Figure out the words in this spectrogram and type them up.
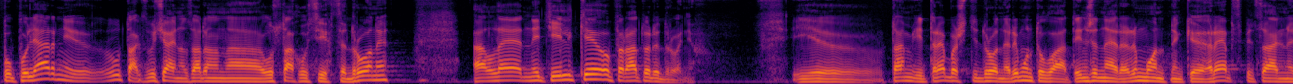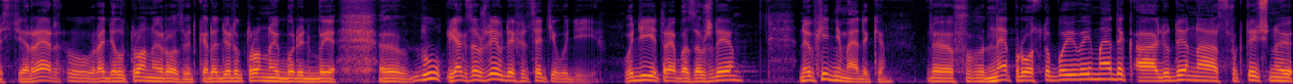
Популярні, ну так, звичайно, зараз на устах у всіх це дрони, але не тільки оператори дронів. І е, там і треба ж ті дрони ремонтувати, інженери, ремонтники, реп спеціальності, РЕР, радіоелектронної розвідки, радіоелектронної боротьби. Е, Ну, як завжди, в дефіциті водії. Водії треба завжди. Необхідні медики. Е, Не просто бойовий медик, а людина з фактичною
